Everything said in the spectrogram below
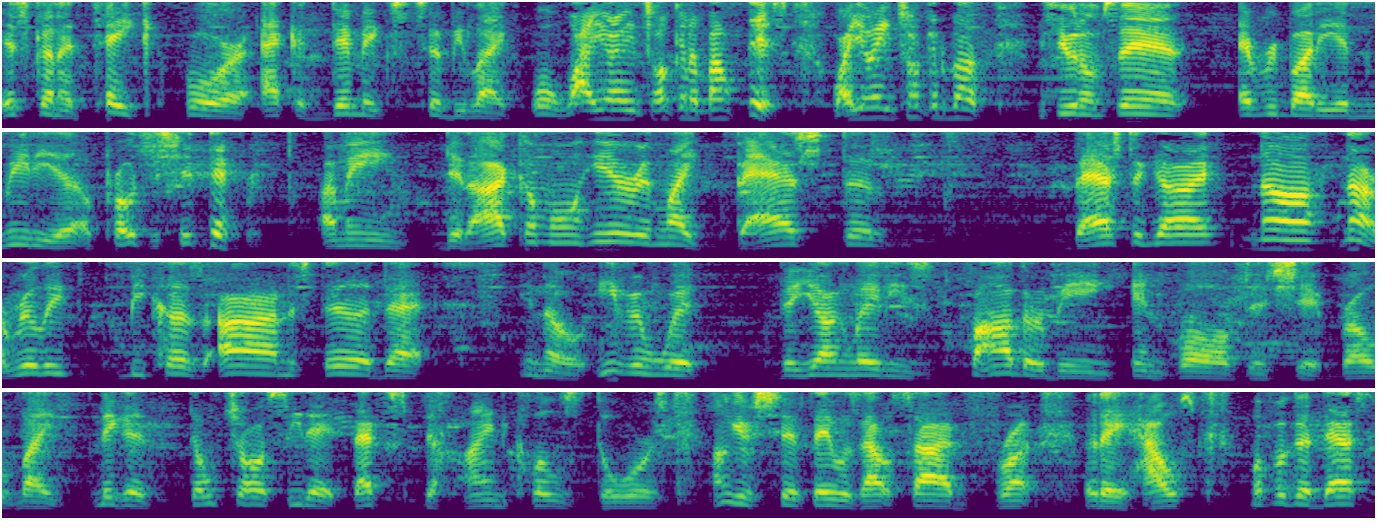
It's gonna take for academics to be like, well, why you ain't talking about this? Why you ain't talking about? You see what I'm saying? Everybody in the media approaches shit different. I mean, did I come on here and like bash the bash the guy? No, not really, because I understood that, you know, even with the young lady's father being involved in shit, bro. Like, nigga, don't y'all see that? That's behind closed doors. I don't give a shit if they was outside front of their house. Motherfucker, that's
